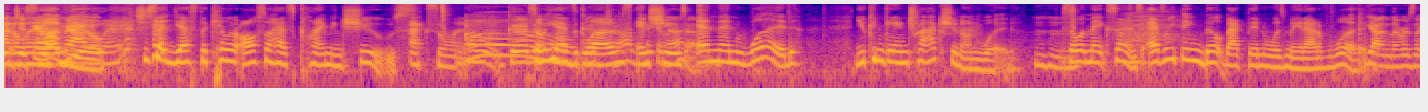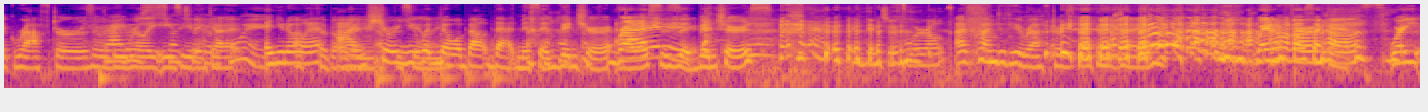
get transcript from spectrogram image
We just Madeline. love Madeline. you. She said yes. The killer also has climbing shoes. Excellent. Oh, good. So he has gloves and shoes, and then wood. You can gain traction on wood, Mm-hmm. so it makes sense. Everything built back then was made out of wood. yeah, and there was like rafters. It would That be really easy to get. point. And you know Up what? the building, I'm sure you would know about that misadventure, Right. Alice's adventures. Adventures World. I've climbed a few rafters back in the day. Wait, hold on a farmhouse. second. Where you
